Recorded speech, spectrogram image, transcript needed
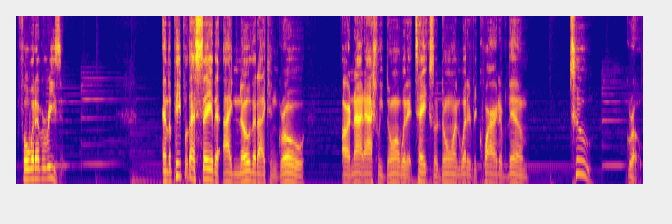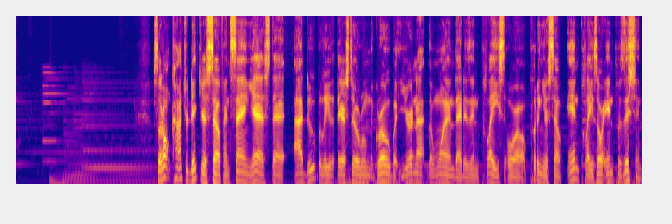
for whatever reason. And the people that say that I know that I can grow are not actually doing what it takes or doing what is required of them to grow. So don't contradict yourself in saying, yes, that I do believe that there's still room to grow, but you're not the one that is in place or putting yourself in place or in position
